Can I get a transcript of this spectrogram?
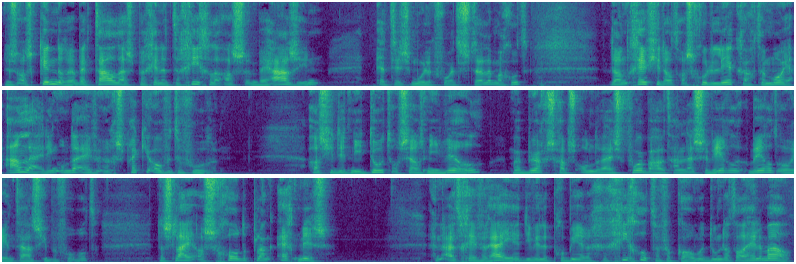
Dus als kinderen bij taalles beginnen te giechelen als ze een BH zien, het is moeilijk voor te stellen, maar goed, dan geef je dat als goede leerkracht een mooie aanleiding om daar even een gesprekje over te voeren. Als je dit niet doet of zelfs niet wil, maar burgerschapsonderwijs voorbehoudt aan lessen wereldoriëntatie bijvoorbeeld, dan sla je als school de plank echt mis. En uitgeverijen die willen proberen gegiegel te voorkomen, doen dat al helemaal.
